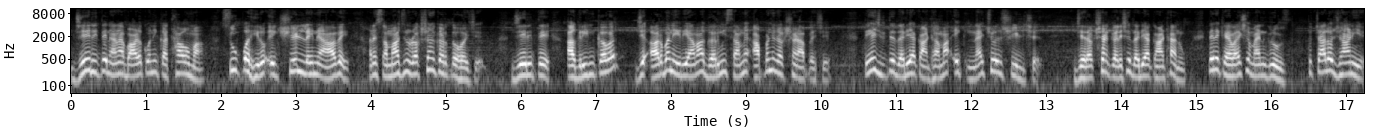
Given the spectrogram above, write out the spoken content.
જે રીતે નાના બાળકોની કથાઓમાં સુપર હીરો એક શિલ્ડ લઈને આવે અને સમાજનું રક્ષણ કરતો હોય છે, જે રીતે આ ગ્રીન કવર જે અર્બન એરિયામાં ગરમી સામે આપણને રક્ષણ આપે છે, તે જ રીતે દરિયાકાંઠામાં એક નેચરલ શિલ્ડ છે, જે રક્ષણ કરે છે દરિયાકાંઠાનું. તેને કહેવાય છે મેનગ્રુવ્સ તો ચાલો જાણીએ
